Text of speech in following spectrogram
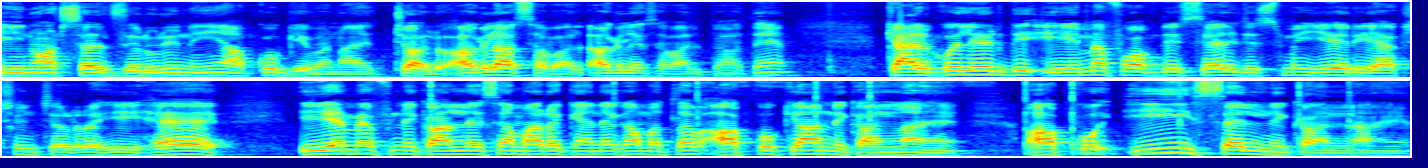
ई नॉट सेल ज़रूरी नहीं है आपको गिवन आए। चलो, अगला सवाल, अगले सवाल पे आते हैं। Calculate the EMF of the cell जिसमें ये रिएक्शन चल रही है। ईएमएफ निकालने से हमारा कहने का मतलब आपको क्या निकालना है? आपको ई सेल निकालना है।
